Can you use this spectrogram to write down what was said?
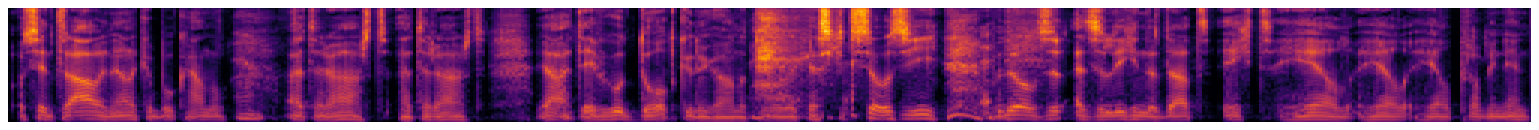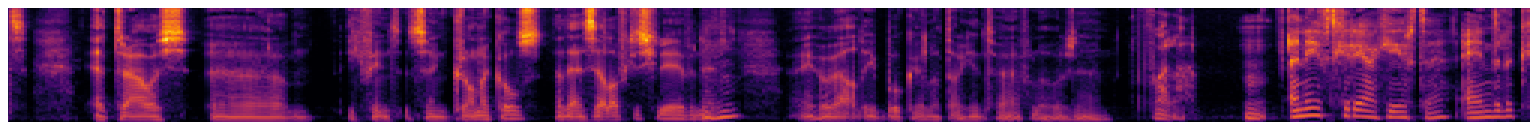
centraal in elke boekhandel. Uiteraard, uiteraard. Ja, het even goed dood kunnen gaan natuurlijk, als je het zo ziet. Ik bedoel, ze, en ze liggen inderdaad echt heel, heel, heel prominent. En trouwens, ehm, ik vind het zijn Chronicles, dat hij zelf geschreven heeft. Een geweldig boek, laat daar geen twijfel over zijn. Voilà. Hm. En hij heeft gereageerd, hè, eindelijk.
